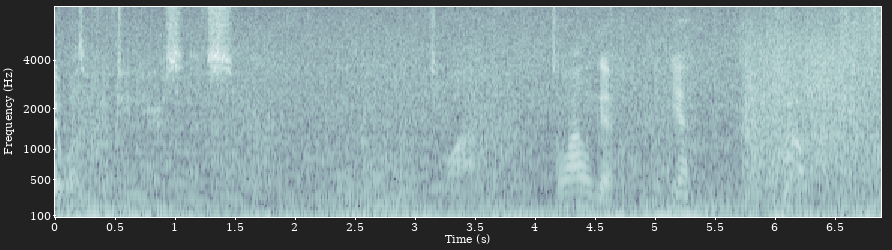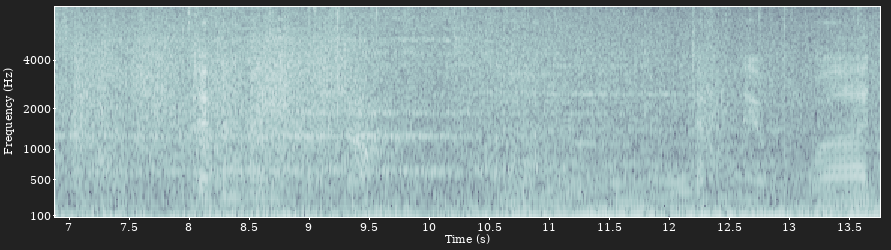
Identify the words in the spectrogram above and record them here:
it wasn't 15 years. That's. It's a while. It's a while ago. Yeah. Definitely. uh, definitely a what?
